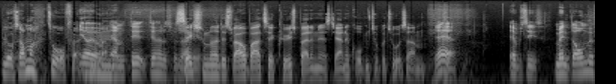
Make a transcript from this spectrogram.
blå sommer to år før. Jo, jo, Mm. jamen det, det har du selvfølgelig ret i. 600, det svarer jo bare til at køgespejderne og stjernegruppen tog på tur sammen. Ja, ja. Ja, præcis. Men dog med,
